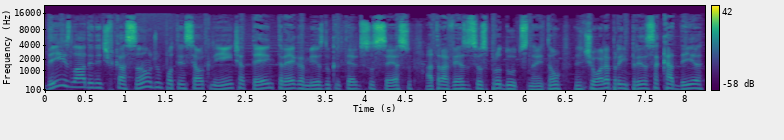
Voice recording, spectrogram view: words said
desde lá da identificação de um potencial cliente até a entrega mesmo do critério de sucesso através dos seus produtos. Né? Então, a gente olha para a empresa, essa cadeia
